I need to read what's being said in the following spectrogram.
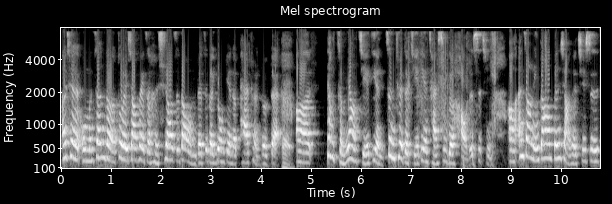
而且我们真的作为消费者，很需要知道我们的这个用电的 pattern，对不对？对。呃，要怎么样节电？正确的节电才是一个好的事情。呃，按照您刚刚分享的，其实。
